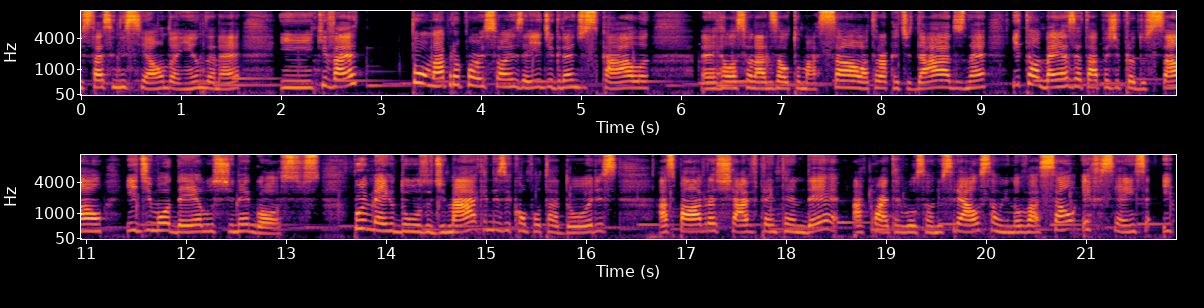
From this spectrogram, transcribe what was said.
está se iniciando ainda, né, e que vai tomar proporções aí de grande escala é, relacionadas à automação, à troca de dados, né, e também as etapas de produção e de modelos de negócios. Por meio do uso de máquinas e computadores, as palavras-chave para entender a quarta revolução industrial são inovação, eficiência e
